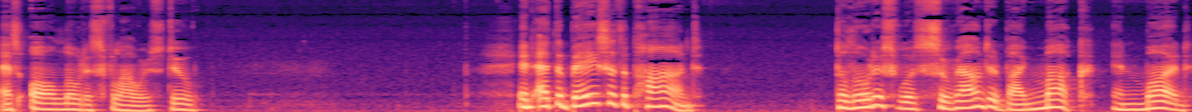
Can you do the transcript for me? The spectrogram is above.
as all lotus flowers do. And at the base of the pond, the lotus was surrounded by muck and mud,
